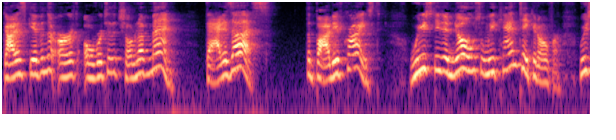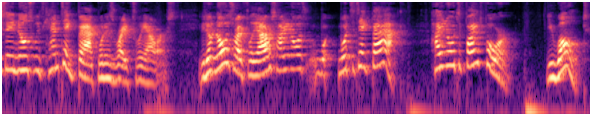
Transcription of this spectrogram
God has given the earth over to the children of men. That is us, the body of Christ. We just need to know so we can take it over. We just need to know so we can take back what is rightfully ours. If you don't know what's rightfully ours, how do you know what, to take back? How do you know what to fight for? You won't,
